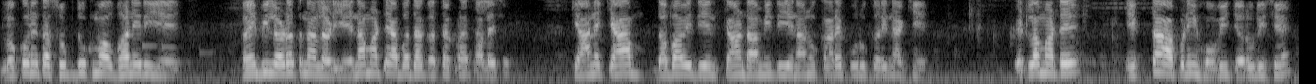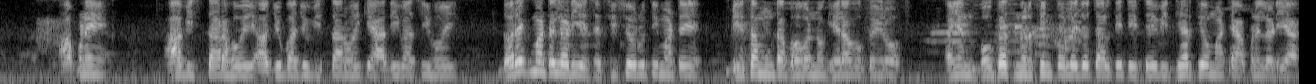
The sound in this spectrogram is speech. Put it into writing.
લોકોને ત્યાં સુખ દુઃખમાં ઊભા નહીં રહીએ. કંઈ બી લડત ના લડીએ. એના માટે આ બધા ગતકડા ચાલે છે. કે આને ક્યાં દબાવી દઈએ ક્યાં ડામી દઈએ આનું કાર્ય પૂરું કરી નાખીએ. એટલા માટે એકતા આપણી હોવી જરૂરી છે. આપણે આ વિસ્તાર હોય, આજુબાજુ વિસ્તાર હોય કે આદિવાસી હોય દરેક માટે લડીએ છીએ. શિષ્યવૃત્તિ માટે બિરસા મુંડા ભવનનો ઘેરાવો કર્યો. અહીંયા બોગસ નર્સિંગ કોલેજો ચાલતી હતી. તે વિદ્યાર્થીઓ માટે આપણે લડ્યા.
